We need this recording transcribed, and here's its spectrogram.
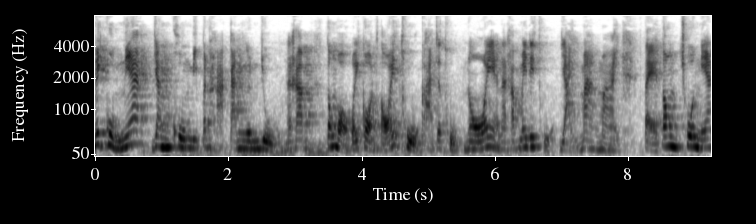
ในกลุ่มเนี้ยยังคงมีปัญหาการเงินอยู่นะครับ ต้องบอกไว้ก่อนต่อให้ถูกอาจจะถูกน้อยนะครับ ไม่ได้ถูกใหญ่มากมาย แต่ต้องช่วงเนี้ย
